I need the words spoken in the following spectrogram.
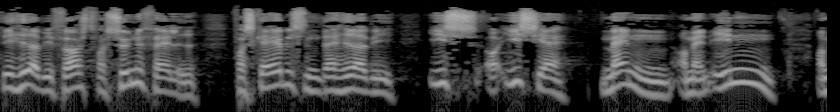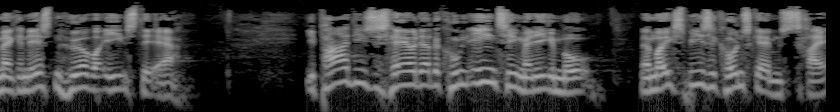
Det hedder vi først fra syndefaldet. Fra skabelsen, der hedder vi Is og Isja, manden og mandinden og man kan næsten høre, hvor ens det er. I paradisets have der er der kun én ting, man ikke må. Man må ikke spise kundskabens træ.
